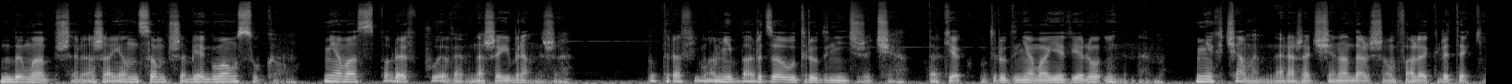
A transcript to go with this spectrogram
Była przerażającą przebiegłą suką. Miała spore wpływy w naszej branży. Potrafiła mi bardzo utrudnić życie, tak jak utrudniała je wielu innym. Nie chciałem narażać się na dalszą falę krytyki.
